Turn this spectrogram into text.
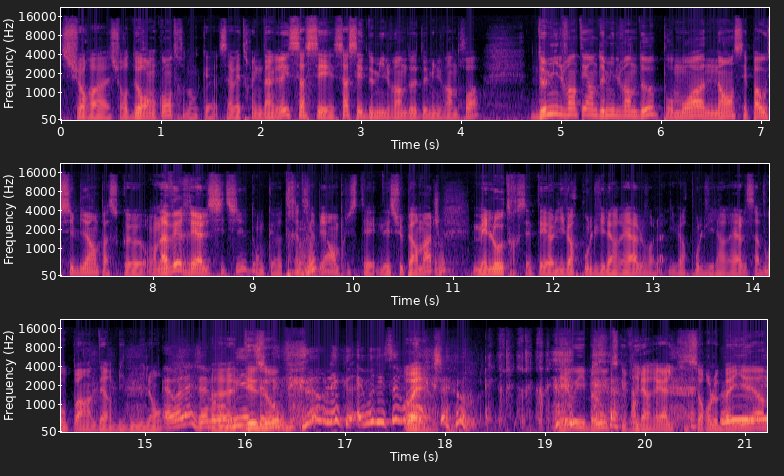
sur, euh, sur deux rencontres, donc euh, ça va être une dinguerie, ça c'est 2022-2023. 2021-2022, pour moi, non, c'est pas aussi bien parce qu'on avait Real City, donc euh, très très mhm. bien, en plus c'était des super matchs, mhm. mais l'autre c'était euh, Liverpool-Villarreal, voilà, Liverpool-Villarreal, ça vaut pas un derby de Milan. Et voilà, j'avais euh, oublié, que Emery, c'est vrai. Et oui, bah oui, parce que Villarreal qui sort le Bayern,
